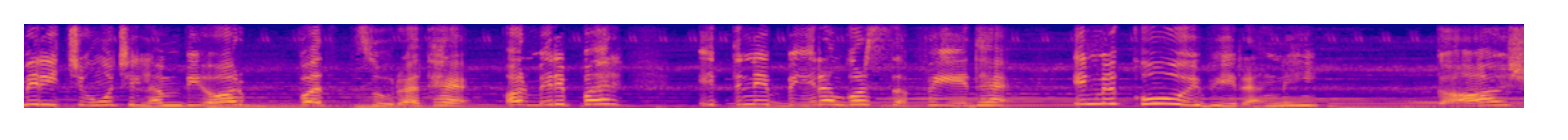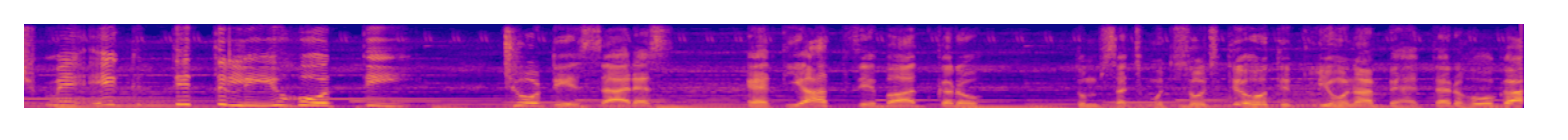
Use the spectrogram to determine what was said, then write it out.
मेरी चोंच लंबी और बदसूरत है और मेरे पर इतने बेरंग और सफ़ेद हैं। इनमें कोई भी रंग नहीं। काश मैं एक तितली होती। छोटे सारस एहतियात से बात करो। तुम सचमुच सोचते हो तितली होना बेहतर होगा?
